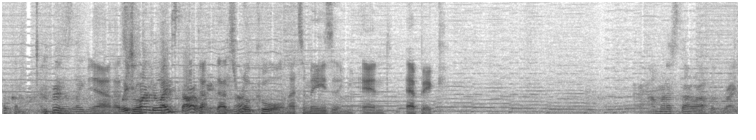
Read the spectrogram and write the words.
of, like, Pokemon. it's like, Yeah, that's which real- one do I start That- with? that's you know? real cool. That's amazing and epic. Alright, I'm gonna start off with Raichu.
